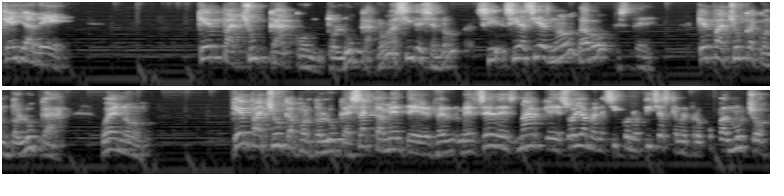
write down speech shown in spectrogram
aquella de qué Pachuca con Toluca, ¿no? Así dicen, ¿no? Sí, sí, así es, ¿no, Davo? Este, qué Pachuca con Toluca. Bueno, qué Pachuca por Toluca, exactamente. Mercedes Márquez, hoy amanecí con noticias que me preocupan mucho.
